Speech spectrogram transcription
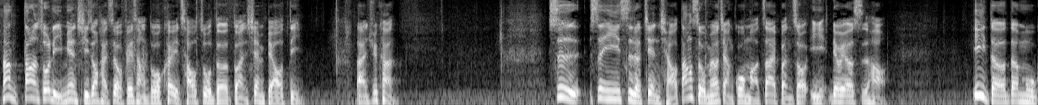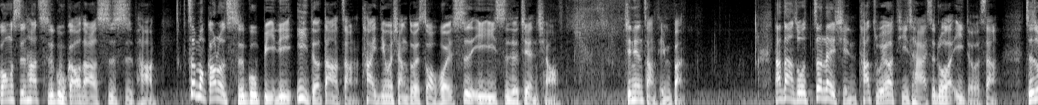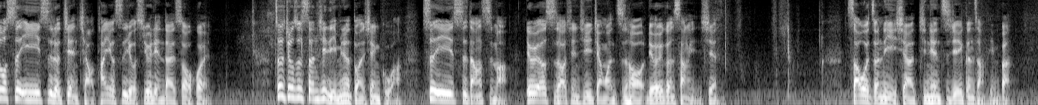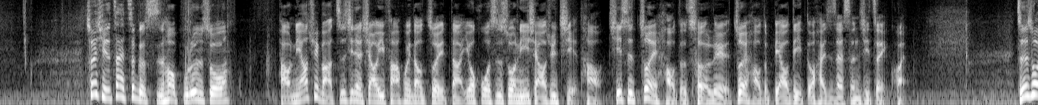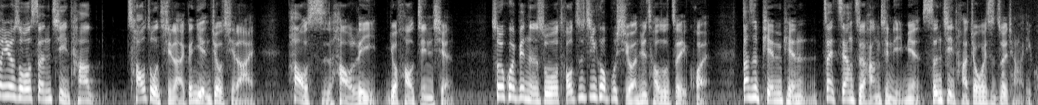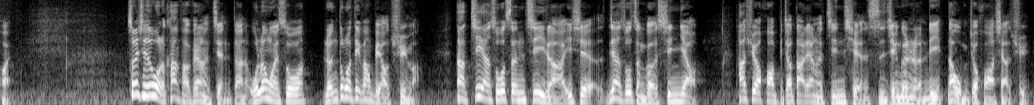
那当然说里面其中还是有非常多可以操作的短线标的。来，你去看。是是一四的剑桥，当时我们有讲过嘛，在本周一六月二十号，易德的母公司它持股高达了四十趴，这么高的持股比例，易德大涨，它一定会相对受惠。是一一四的剑桥，今天涨停板。那当然说这类型它主要题材还是落在易德上，只是说是一一四的剑桥，它又是有机会连带受惠。这就是升气里面的短线股啊，是一一四当时嘛。六月二十号星期一讲完之后，留一根上影线，稍微整理一下，今天直接一根涨停板。所以其实在这个时候，不论说好，你要去把资金的效益发挥到最大，又或是说你想要去解套，其实最好的策略、最好的标的都还是在生计这一块。只是说，因为说生计它操作起来跟研究起来耗时耗力又耗金钱。所以会变成说，投资机构不喜欢去操作这一块，但是偏偏在这样子的行情里面，生计它就会是最强的一块。所以其实我的看法非常的简单，我认为说人多的地方不要去嘛。那既然说生计啦，一些既然说整个新药，它需要花比较大量的金钱、时间跟人力，那我们就花下去。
